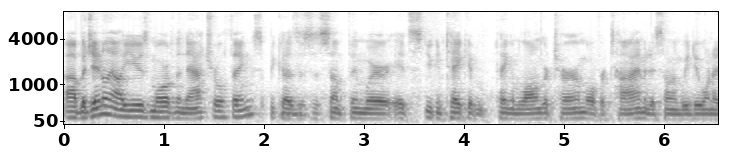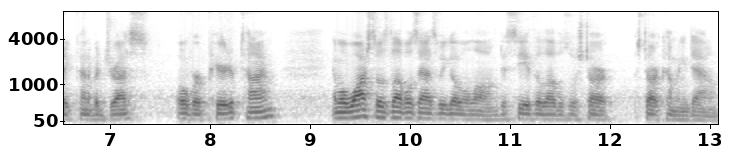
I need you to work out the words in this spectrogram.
Uh, but generally, I'll use more of the natural things because this is something where it's you can take it take them longer term over time. It is something we do want to kind of address over a period of time, and we'll watch those levels as we go along to see if the levels will start start coming down.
